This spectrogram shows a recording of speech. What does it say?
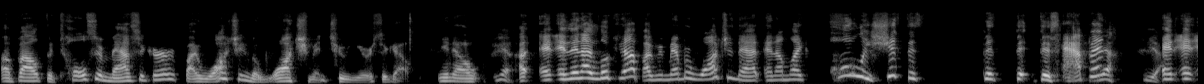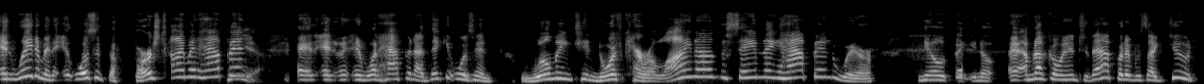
about the Tulsa massacre by watching The Watchmen two years ago. You know, yeah. Uh, and, and then I looked it up. I remember watching that, and I'm like, holy shit, this this, this happened. Yeah. Yeah. And, and and wait a minute, it wasn't the first time it happened. Yeah. And and and what happened? I think it was in Wilmington, North Carolina. The same thing happened where, you know, you know, I'm not going into that, but it was like, dude.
